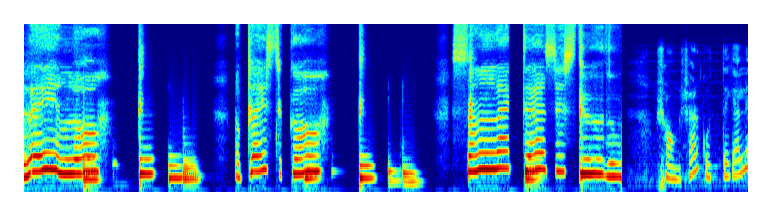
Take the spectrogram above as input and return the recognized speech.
laying low, no place to go. Sunlight dances through the সংসার করতে গেলে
